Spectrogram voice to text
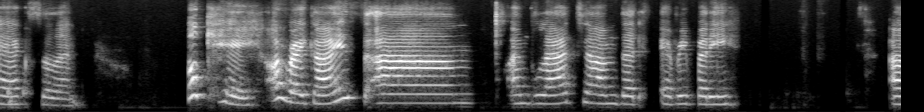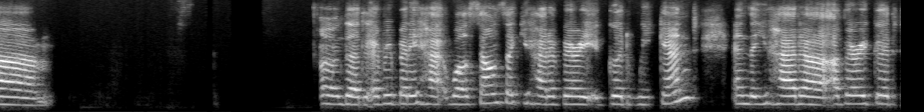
Excellent. Okay. All right, guys. Um, I'm glad um, that everybody um, uh, that everybody had, well, it sounds like you had a very good weekend and that you had a, a very good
